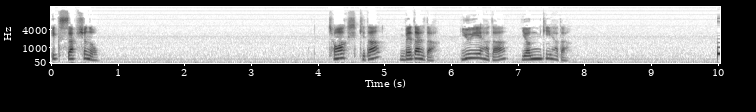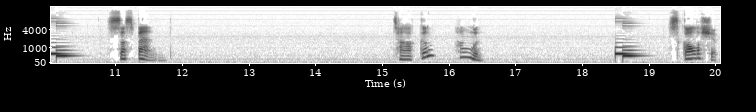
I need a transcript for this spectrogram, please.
exceptional. 정확시키다, 매달다, 유예하다, 연기하다. suspend. 장학금, 학문. scholarship.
